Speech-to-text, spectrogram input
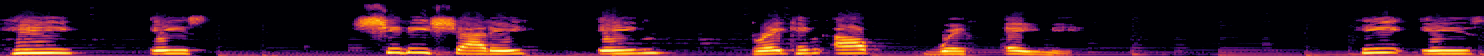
，He is shilly shally in breaking up with Amy. He is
